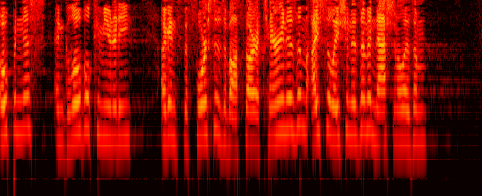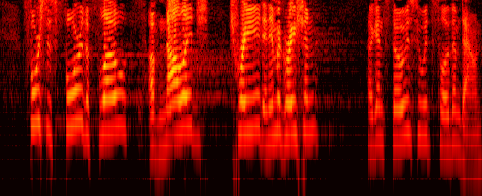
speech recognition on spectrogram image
openness, and global community against the forces of authoritarianism, isolationism, and nationalism. Forces for the flow of knowledge, trade, and immigration against those who would slow them down.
